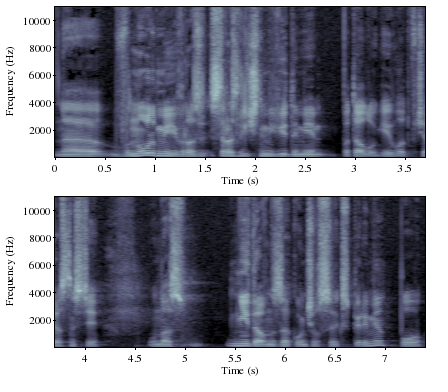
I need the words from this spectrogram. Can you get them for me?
э, в норме и в раз, с различными видами патологии. Вот, в частности, у нас недавно закончился эксперимент по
